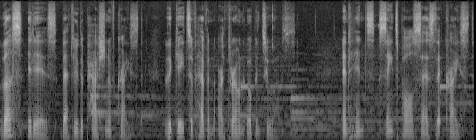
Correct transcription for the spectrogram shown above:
Thus it is that through the passion of Christ, the gates of heaven are thrown open to us. And hence St. Paul says that Christ,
